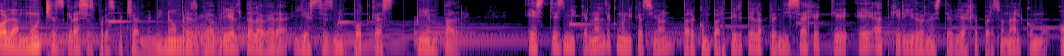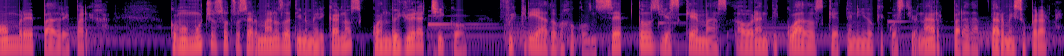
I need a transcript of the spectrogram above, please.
Hola, muchas gracias por escucharme. Mi nombre es Gabriel Talavera y este es mi podcast Bien Padre. Este es mi canal de comunicación para compartirte el aprendizaje que he adquirido en este viaje personal como hombre, padre y pareja. Como muchos otros hermanos latinoamericanos, cuando yo era chico, fui criado bajo conceptos y esquemas ahora anticuados que he tenido que cuestionar para adaptarme y superarme.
